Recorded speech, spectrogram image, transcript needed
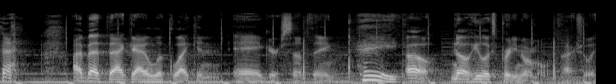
I bet that guy looked like an egg or something. Hey. Oh, no, he looks pretty normal, actually.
